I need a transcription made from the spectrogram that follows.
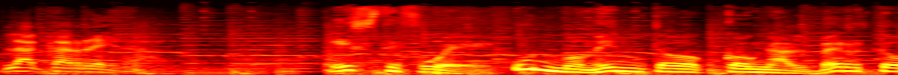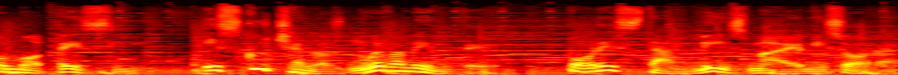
la carrera. Este fue Un Momento con Alberto Motesi. Escúchanos nuevamente por esta misma emisora.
